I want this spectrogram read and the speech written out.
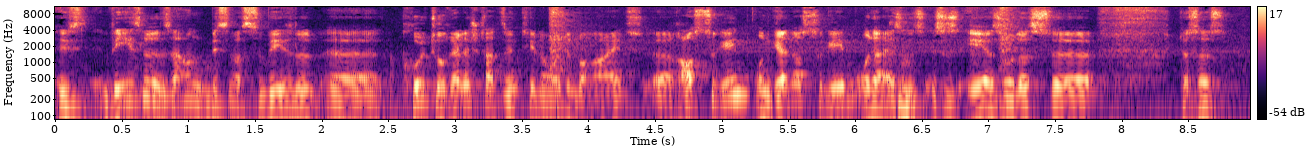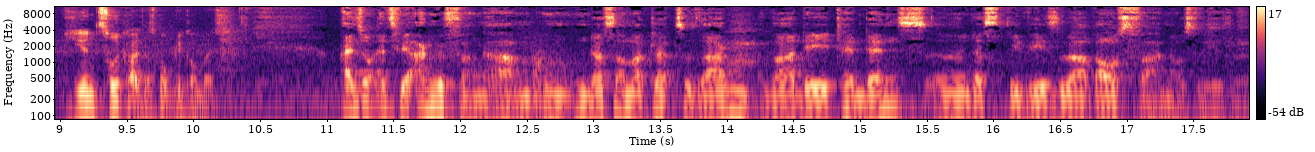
Ist Wesel, sag ein bisschen was zu Wesel. Äh, kulturelle Stadt, sind die Leute bereit, äh, rauszugehen und Geld auszugeben? Oder ist es, ist es eher so, dass, äh, dass das hier ein zurückhaltendes Publikum ist? Also als wir angefangen haben, um, um das nochmal klar zu sagen, war die Tendenz, äh, dass die Weseler rausfahren aus Wesel.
